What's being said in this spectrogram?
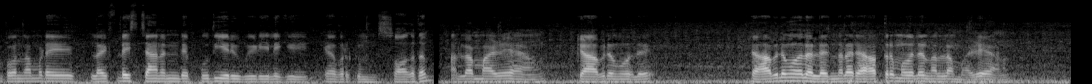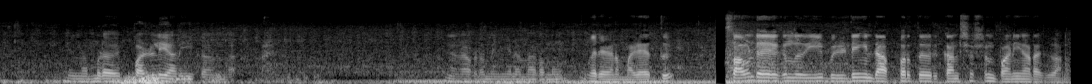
അപ്പോൾ നമ്മുടെ ലൈഫ് ഡേസ് ചാനലിന്റെ പുതിയൊരു വീഡിയോയിലേക്ക് ഏവർക്കും സ്വാഗതം. നല്ല മഴയാണ് രാവിലെ മുതൽ രാവിലെ മുതലല്ല ഇന്നലെ രാത്രി മുതൽ നല്ല മഴയാണ്. നമ്മുടെ പള്ളിയാണ് ഈ കാണുന്നത് ഞാൻ അവിടെ നിന്ന് ഇങ്ങനെ നടന്ന് വരെയാണ് മഴയത്ത്. സൗണ്ട് കേൾക്കുന്നത് ഈ ബിൽഡിങ്ങിന്റെ അപ്പുറത്ത് ഒരു കൺസ്ട്രക്ഷൻ പണി നടക്കുകയാണ്.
